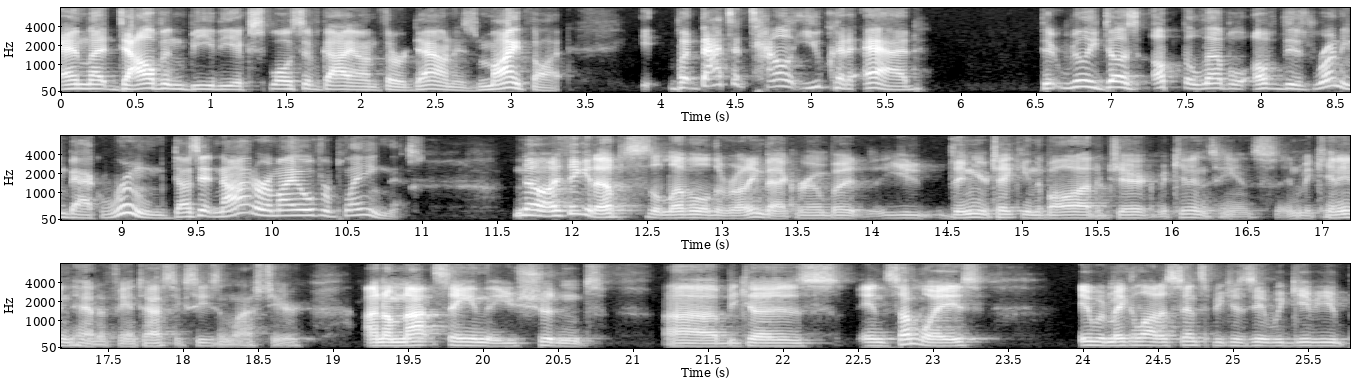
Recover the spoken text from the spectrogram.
and let Dalvin be the explosive guy on third down, is my thought. But that's a talent you could add that really does up the level of this running back room, does it not? Or am I overplaying this? No, I think it ups the level of the running back room, but you then you're taking the ball out of Jerick McKinnon's hands, and McKinnon had a fantastic season last year. And I'm not saying that you shouldn't, uh, because in some ways it would make a lot of sense because it would give you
